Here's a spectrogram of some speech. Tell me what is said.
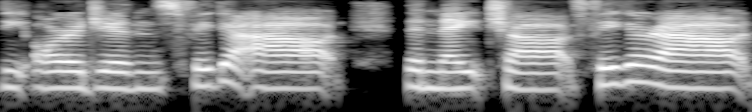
the origins, figure out the nature, figure out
